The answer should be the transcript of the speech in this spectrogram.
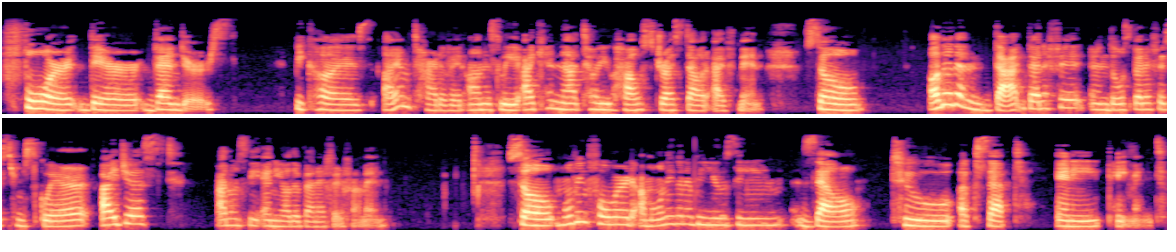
for their vendors because I am tired of it. Honestly, I cannot tell you how stressed out I've been. So, other than that benefit and those benefits from Square, I just I don't see any other benefit from it. So, moving forward, I'm only going to be using Zelle to accept any payment.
